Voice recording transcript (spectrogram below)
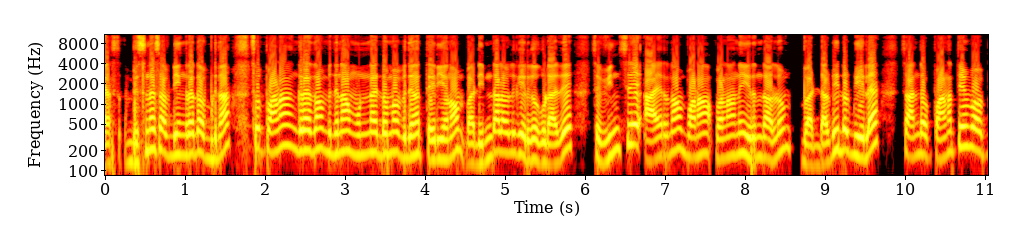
எஸ் பிஸ்னஸ் அப்படிங்கிறது அப்படி தான் ஸோ பணங்கிறது தான் பார்த்தீங்கன்னா முன்னேற்றமாக பார்த்தீங்கன்னா தெரியணும். பட் இந்த அளவுக்கு இருக்கக்கூடாது. ஸோ வின்ஸு ஆயிரம் தான் பணம் பணம்னு இருந்தாலும் பட் டபிள்யூ டபிள்யூல ஸோ அந்த பணத்தையும் பார்ப்பாரு.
